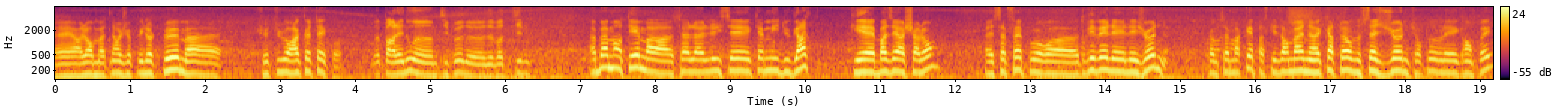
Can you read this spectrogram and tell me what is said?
Et alors maintenant, je pilote plus, mais je suis toujours à côté. Quoi. Parlez-nous un petit peu de, de votre team. Ah ben, mon team, euh, c'est le lycée Camille Dugast, qui est basé à Chalon. Et c'est fait pour euh, driver les, les jeunes, comme c'est marqué, parce qu'ils emmènent euh, 14 ou 16 jeunes sur tous les Grands Prix,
